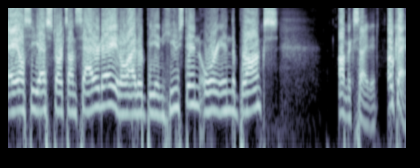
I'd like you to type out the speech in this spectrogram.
ALCS starts on Saturday. It'll either be in Houston or in the Bronx. I'm excited. Okay,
